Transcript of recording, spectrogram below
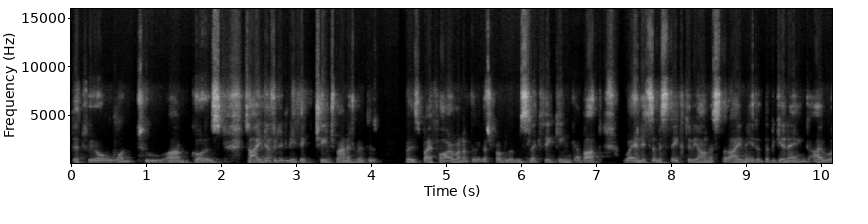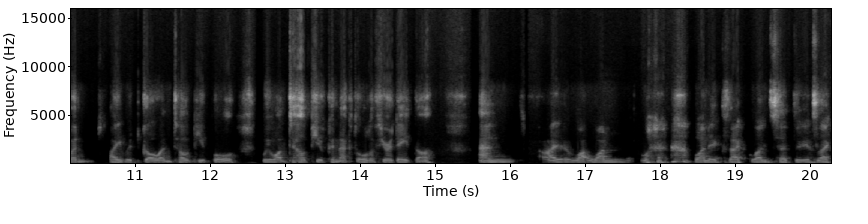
that we all want to um, cause. So I definitely think change management is is by far one of the biggest problems. Like thinking about, and it's a mistake to be honest that I made at the beginning. I would I would go and tell people we want to help you connect all of your data, and I one one exact one said to me, it's like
